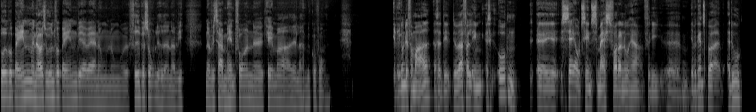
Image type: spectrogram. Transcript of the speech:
både på banen, men også uden for banen, ved at være nogle, nogle øh, fede personligheder, når vi, når vi tager dem hen foran øh, kameraet eller mikrofonen. Jeg ved ikke, om det er for meget. Altså, det, det er i hvert fald en altså, åben øh, sav til en smash for dig nu her, fordi øh, jeg vil gerne spørge, er du,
